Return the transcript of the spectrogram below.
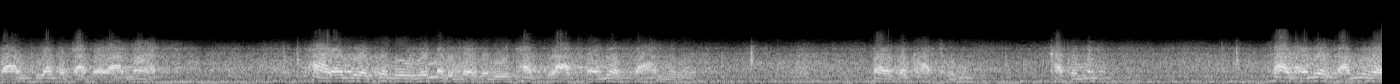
สามศิลปกรรมปรามาสถ้าเราเมื่อก็ดีหรือไม่เมื่อก็ดีถ้าพลาดสัญญาสามนี่เราก็ขาดทุนขาดทุนไหมถ้าฉันเลือกสามนี่เรา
